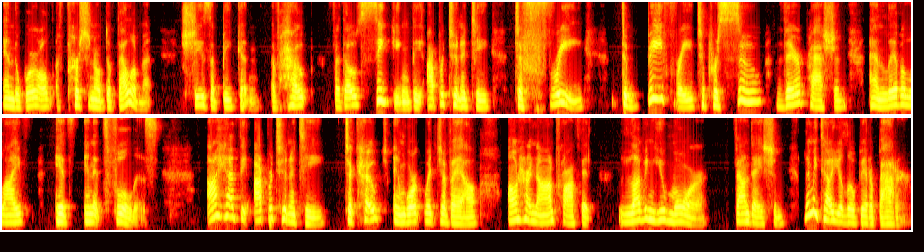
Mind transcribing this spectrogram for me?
in the world of personal development. She's a beacon of hope for those seeking the opportunity to free, to be free to pursue their passion and live a life it's in its fullness. I had the opportunity to coach and work with Javelle on her nonprofit, Loving You More Foundation. Let me tell you a little bit about her.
